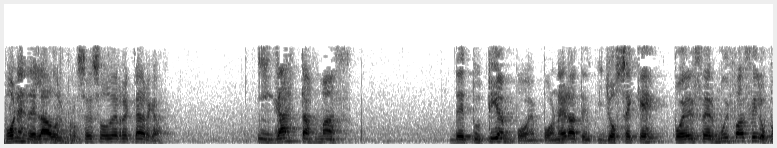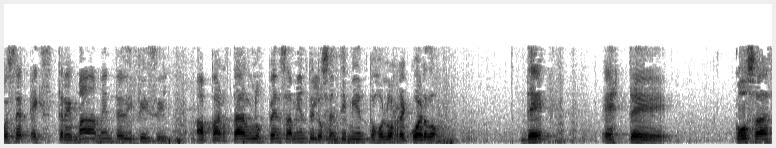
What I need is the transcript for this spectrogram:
pones de lado el proceso de recarga y gastas más de tu tiempo en poner atención, yo sé que puede ser muy fácil o puede ser extremadamente difícil apartar los pensamientos y los sentimientos o los recuerdos de este cosas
